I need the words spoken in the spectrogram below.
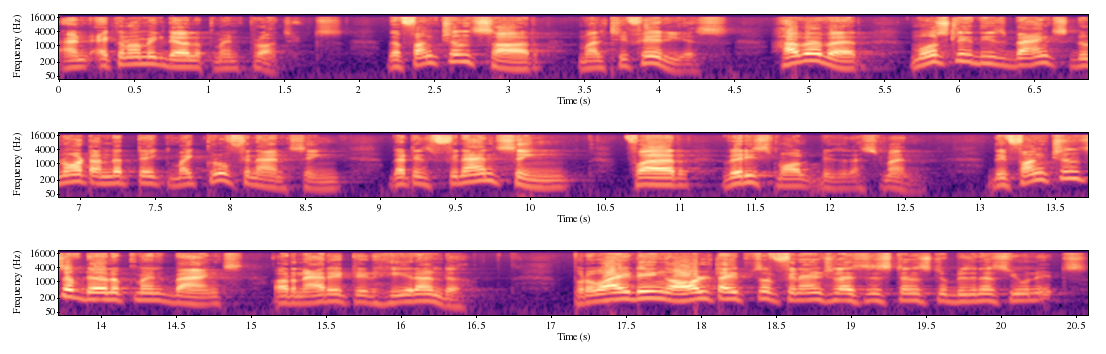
and economic development projects. The functions are multifarious. However, mostly these banks do not undertake microfinancing that is financing for very small businessmen. The functions of development banks are narrated here under providing all types of financial assistance to business units,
